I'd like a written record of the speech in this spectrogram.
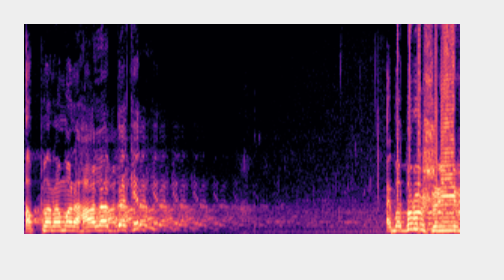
আপনার আমার হালাত দেখেন একবার দুরু শরীফ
